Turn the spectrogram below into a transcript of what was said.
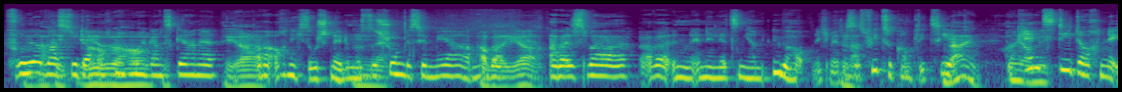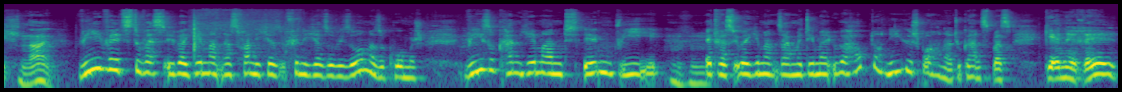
Früher Mach warst du da auch noch mal ganz gerne, Ja. aber auch nicht so schnell. Du musstest schon ein bisschen mehr haben. Aber ja. Aber es war aber in, in den letzten Jahren überhaupt nicht mehr. Das Nein. ist viel zu kompliziert. Nein, du kennst die doch nicht. Nein. Wie willst du was über jemanden, das fand ich ja, finde ich ja sowieso immer so komisch. Wieso kann jemand irgendwie etwas über jemanden sagen, mit dem er überhaupt noch nie gesprochen hat? Du kannst was generell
